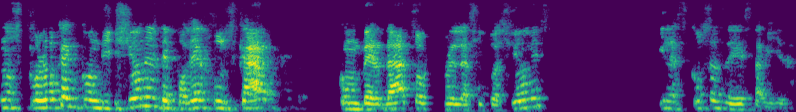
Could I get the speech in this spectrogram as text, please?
nos coloca en condiciones de poder juzgar con verdad sobre las situaciones y las cosas de esta vida.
